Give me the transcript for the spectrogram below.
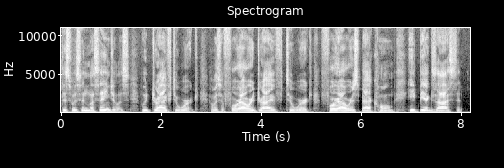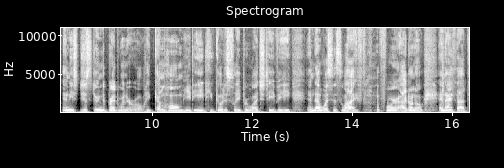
this was in Los Angeles, would drive to work. It was a four hour drive to work, four hours back home. He'd be exhausted. And he's just doing the breadwinner role. He'd come home, he'd eat, he'd go to sleep or watch TV. And that was his life for, I don't know. And I thought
